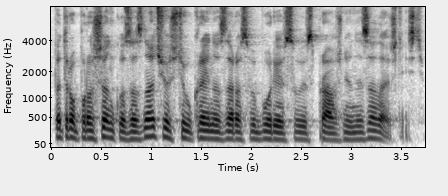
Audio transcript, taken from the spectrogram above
Петро Порошенко зазначив, що Україна зараз виборює свою справжню незалежність.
